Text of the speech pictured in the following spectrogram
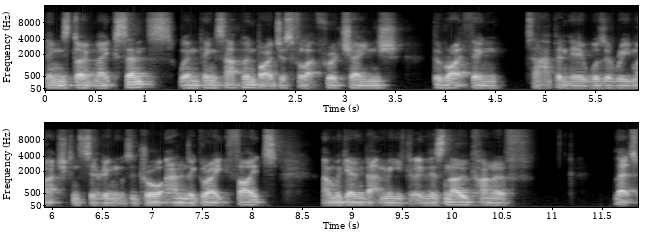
things don't make sense when things happen. But I just feel like for a change, the right thing to happen here was a rematch, considering it was a draw and a great fight, and we're getting that immediately. There's no kind of let's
